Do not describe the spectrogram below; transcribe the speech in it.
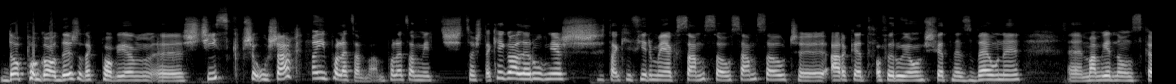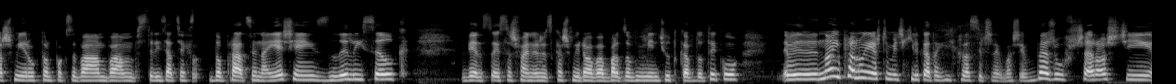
do pogody, że tak powiem, y, ścisk przy uszach. No i polecam Wam. Polecam mieć coś takiego, ale również takie firmy jak Samso, Samso czy Arket oferują świetne z wełny. E, Mam jedną z kaszmiru, którą pokazywałam Wam w stylizacjach do pracy na jesień z Lily Silk, więc to jest też fajne, że jest kaszmirowa, bardzo mięciutka w dotyku. Yy, No i planuję jeszcze mieć kilka takich klasycznych właśnie w beżu, w szarości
